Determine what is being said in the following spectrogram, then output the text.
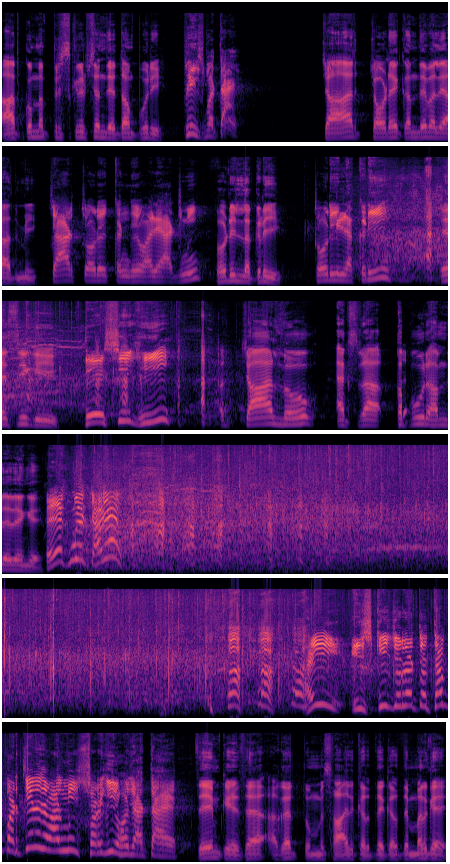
आपको मैं प्रिस्क्रिप्शन देता हूँ पूरी। प्लीज़ बताएँ। चार चौड़े कंधे वाले आदमी। चार चौड़े कंधे वाले आदमी। थोड़ी लकड़ी। थोड़ी लकड़ी। देसी घी। देसी घी। चार लोग एक्स्ट्रा कपूर हम दे देंगे। एक मिनट अरे! भाई इसकी ज़रूरत तो तब पड़ती है ना जब आदमी स्वर्गीय हो जाता है। सेम केस है अगर तुम मसाज करते करते मर गए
